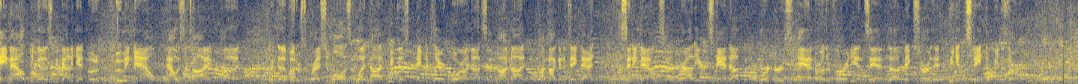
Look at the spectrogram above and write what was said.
came out because we've got to get mo moving now. Now is the time. Uh, with the voter suppression laws and whatnot, we've just they've declared war on us, and I'm not I'm not going to take that sitting down. So we're out here to stand up with our workers and our other Floridians and uh, make sure that we get the state that we deserve.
